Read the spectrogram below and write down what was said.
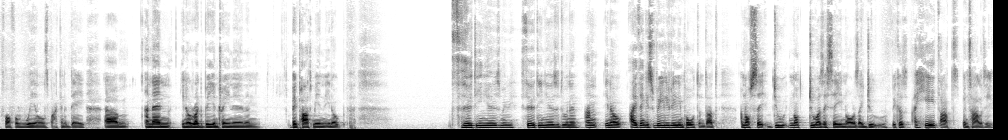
for for Wales back in the day. Um, and then you know rugby and training and big part of me in you know. 13 years maybe 13 years of doing it and you know i think it's really really important that i'm not say do not do as i say nor as i do because i hate that mentality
